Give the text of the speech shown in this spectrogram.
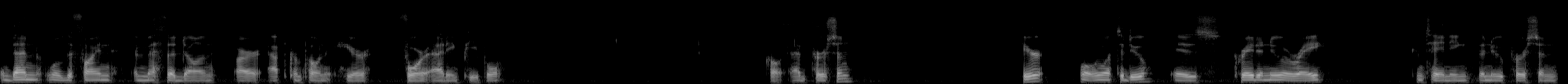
And then we'll define a method on our app component here for adding people called add person. Here, what we want to do is create a new array containing the new person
